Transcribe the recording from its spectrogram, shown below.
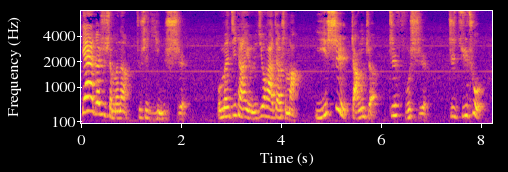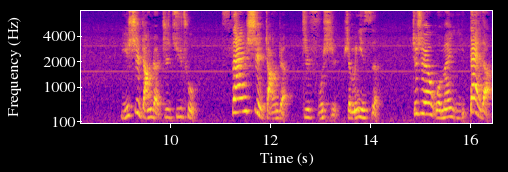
第二个是什么呢？就是饮食。我们经常有一句话叫什么？一世长者之福食之居处，一世长者之居处。三世长者之福食，什么意思？就是我们一代的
